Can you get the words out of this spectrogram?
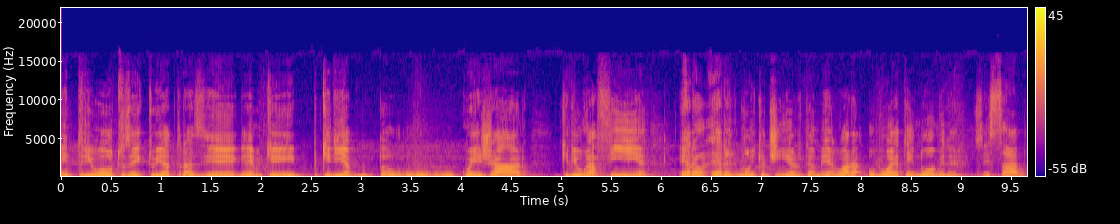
Entre outros aí que tu ia trazer, Grêmio que queria o, o, o Cuejar, queria o Rafinha. Era, era muito dinheiro também. Agora, o Borré tem nome, né? Vocês sabem.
